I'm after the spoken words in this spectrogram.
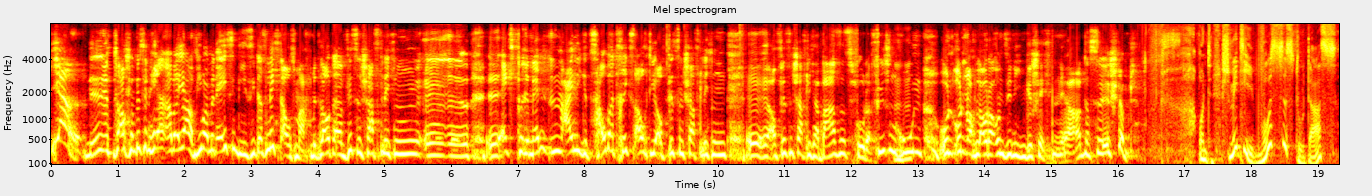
Ja, ist auch schon ein bisschen her, aber ja, wie man mit ACDC das Licht ausmacht, mit lauter wissenschaftlichen äh, äh, Experimenten, einige Zaubertricks auch, die auf wissenschaftlichen, äh, auf wissenschaftlicher Basis oder Füßen Mhm. ruhen und, und noch lauter unsinnigen Geschichten. Ja, das äh, stimmt. Und Schmidti, wusstest du das?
